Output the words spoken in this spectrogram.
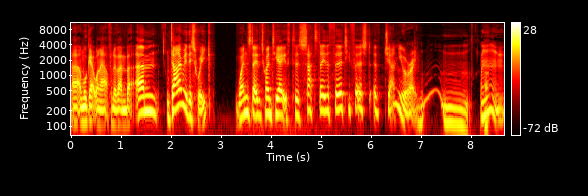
uh, and we'll get one out for November. Um, diary this week, Wednesday the twenty eighth to Saturday the thirty first of January. Mm.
